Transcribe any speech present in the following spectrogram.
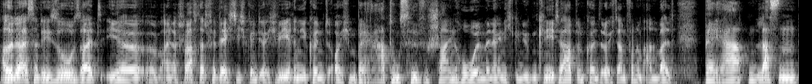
Also da ist natürlich so, seid ihr äh, einer Straftat verdächtig, könnt ihr euch wehren, ihr könnt euch einen Beratungshilfeschein holen, wenn ihr nicht genügend Knete habt und könntet euch dann von einem Anwalt beraten lassen.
